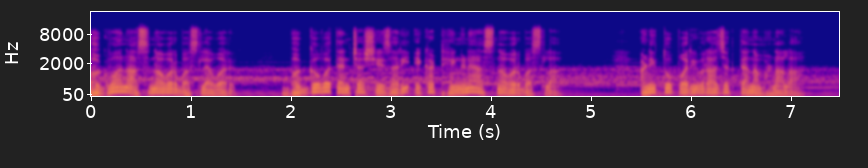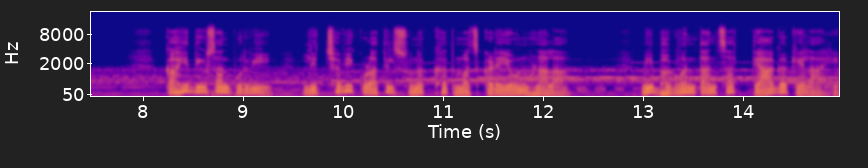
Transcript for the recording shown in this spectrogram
भगवान आसनावर बसल्यावर भग्गव त्यांच्या शेजारी एका ठेंगण्या आसनावर बसला आणि तो परिवराजक त्यांना म्हणाला काही दिवसांपूर्वी लिच्छवी कुळातील सुनखत मजकडे येऊन म्हणाला मी भगवंतांचा त्याग केला आहे.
